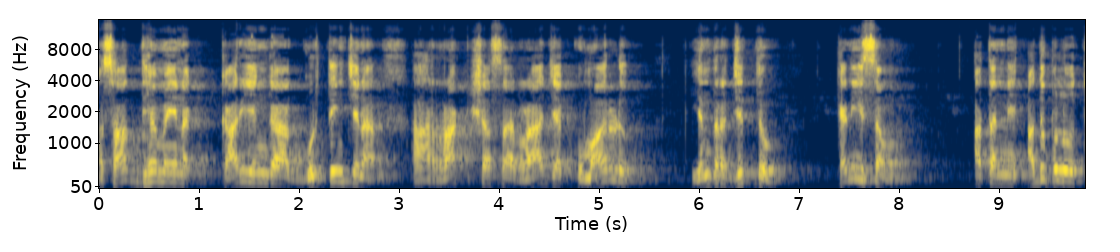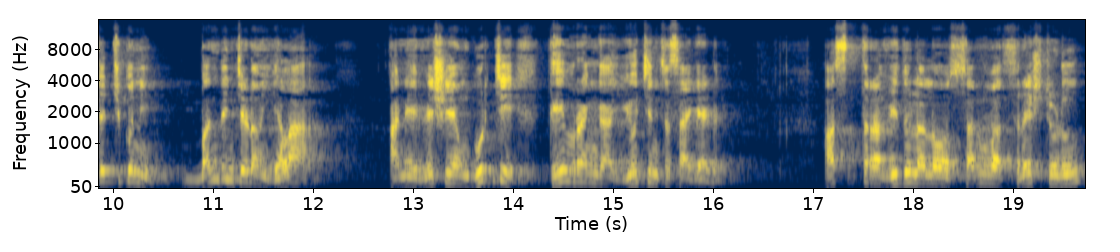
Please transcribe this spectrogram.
అసాధ్యమైన కార్యంగా గుర్తించిన ఆ రాక్షస రాజకుమారుడు ఇంద్రజిత్తు కనీసం అతన్ని అదుపులో తెచ్చుకుని బంధించడం ఎలా అనే విషయం గూర్చి తీవ్రంగా యోచించసాగాడు. అస్త్ర విధులలో సర్వశ్రేష్ఠుడు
